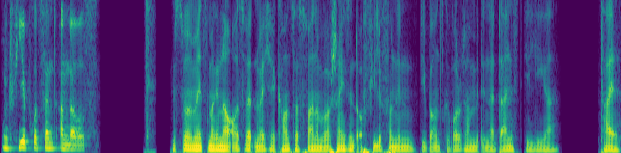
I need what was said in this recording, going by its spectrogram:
und 4% anderes. Müsste man jetzt mal genau auswerten, welche Accounts das waren, aber wahrscheinlich sind auch viele von denen, die bei uns gewotet haben, mit in der Dynasty-Liga Teil.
